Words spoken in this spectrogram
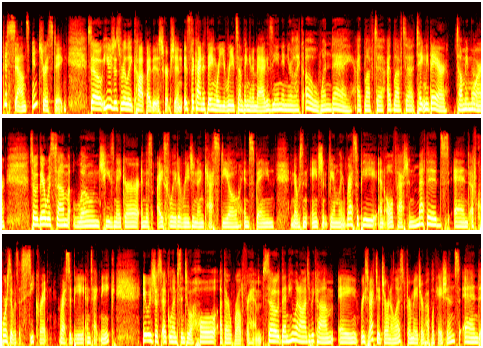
this sounds interesting. So he was just really caught by the description. It's the kind of thing where you read something in a magazine and you're like, oh, one day I'd love to, I'd love to take me there. Tell me mm-hmm. more. So there was some lone cheesemaker in this isolated region in Castile in Spain. And there was an ancient family recipe and old fashioned methods. And of course, it was a secret recipe and technique. It was just a glimpse into a whole other world for him. So then he went on to become a respected journalist for major publications. And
